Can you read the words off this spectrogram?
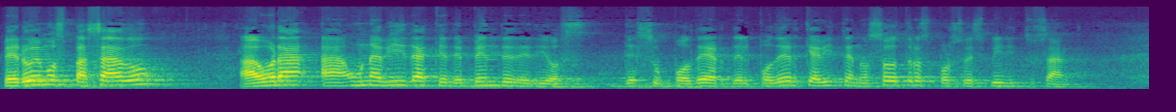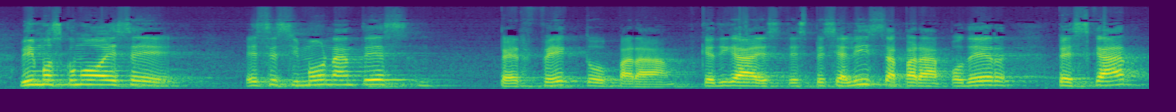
Pero hemos pasado ahora a una vida que depende de Dios, de su poder, del poder que habita en nosotros por su Espíritu Santo. Vimos cómo ese, ese Simón antes perfecto para, que diga, este, especialista para poder pescar,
